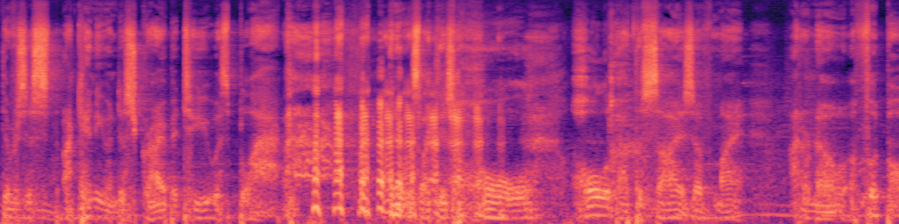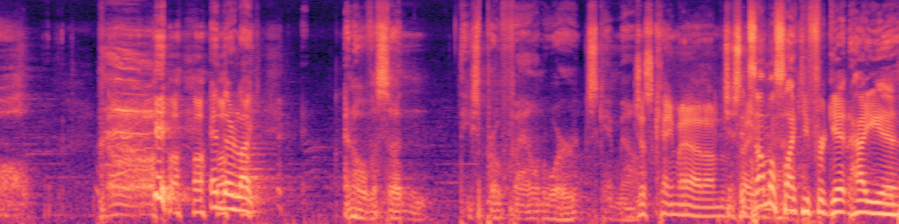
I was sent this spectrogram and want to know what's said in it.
there was this, I can't even describe it to you, it was black. and it was like this hole, hole about the size of my, I don't know, a football. and they're like, and all of a sudden, these profound words came out. Just came out on the Just- paper. It's almost like you forget how you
